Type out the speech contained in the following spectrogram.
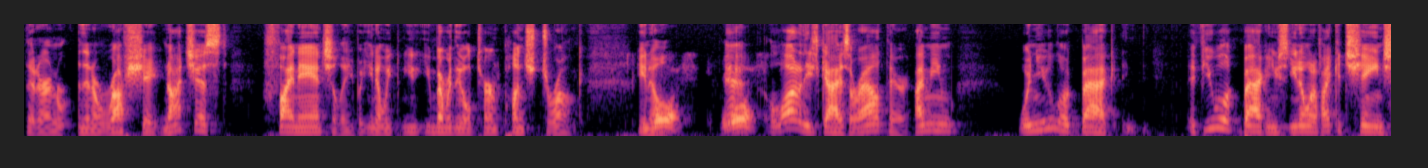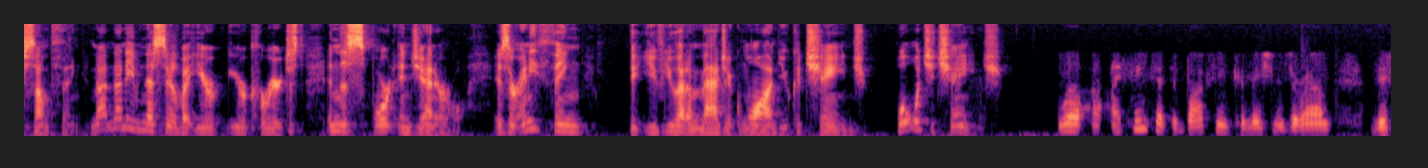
that are in, in a rough shape, not just financially, but you know, we you, you remember the old term punch drunk. You know, lost, yeah, a lot of these guys are out there. I mean, when you look back, if you look back and you say, you know what, if I could change something, not not even necessarily about your your career, just in the sport in general, is there anything that if you had a magic wand you could change, what would you change? Well, I think that the boxing commissions around this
